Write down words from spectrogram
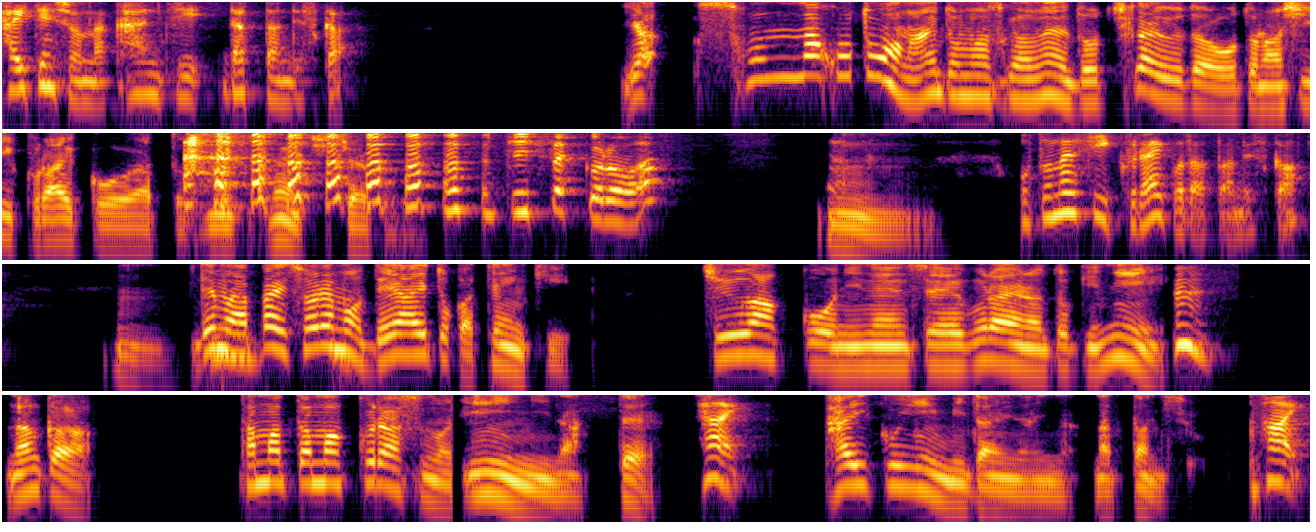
ハイテンションな感じだったんですか？いや、そんなことはないと思いますけどね、どっちか言うたらおとなしい暗い子やったと思うんですね、ちっちゃい頃。小さい頃は？うん。おとなしい暗い子だったんですか？うん。でもやっぱりそれも出会いとか転機。中学校2年生ぐらいの時に、うん、なんか、たまたまクラスの委員になって、はい。体育委員みたいになったんですよ。はい。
